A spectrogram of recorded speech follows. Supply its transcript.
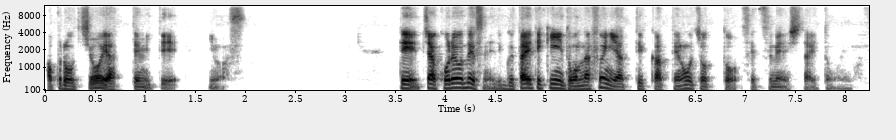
アプローチをやってみています。で、じゃあこれをですね、具体的にどんなふうにやっていくかっていうのをちょっと説明したいと思います。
